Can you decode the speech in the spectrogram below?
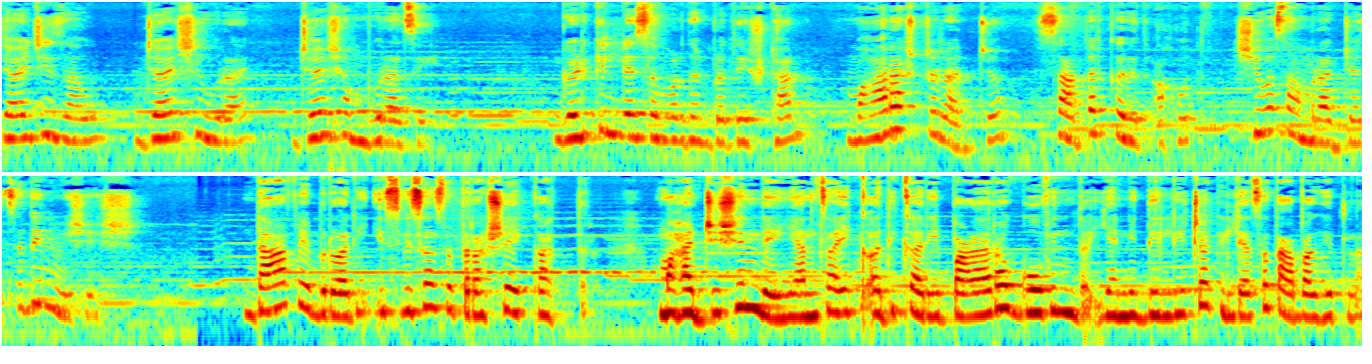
जय जिजाऊ जय शिवराय जय शंभूराजे. गडकिल्ले संवर्धन प्रतिष्ठान महाराष्ट्र राज्य सादर करीत आहोत शिवसाम्राज्याचे दिनविशेष. दहा फेब्रुवारी इसवी सन सतराशे एकाहत्तर महाजी शिंदे यांचा एक अधिकारी बाळाराव गोविंद यांनी दिल्लीच्या किल्ल्याचा ताबा घेतला.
